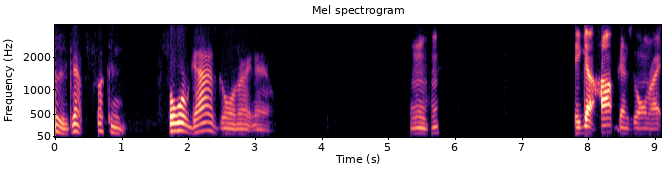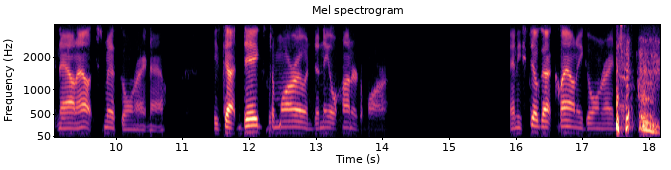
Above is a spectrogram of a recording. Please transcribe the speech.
Dude, he's got fucking four guys going right now. Mhm. He got Hopkins going right now and Alex Smith going right now. He's got Diggs tomorrow and Danielle Hunter tomorrow. And he's still got Clowney going right now.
